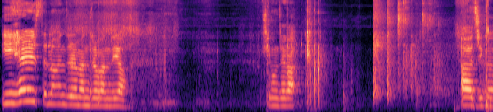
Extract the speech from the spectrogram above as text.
이 헬스러맨드를 만들어 봤는데요. 지금 제가 아 지금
